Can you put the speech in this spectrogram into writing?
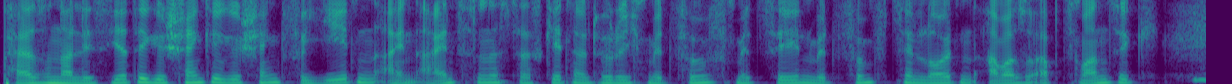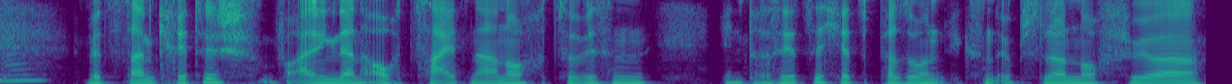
personalisierte Geschenke geschenkt, für jeden ein einzelnes. Das geht natürlich mit fünf, mit zehn, mit 15 Leuten, aber so ab 20 mhm. wird es dann kritisch. Vor allen Dingen dann auch zeitnah noch zu wissen, interessiert sich jetzt Person X und Y noch für,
